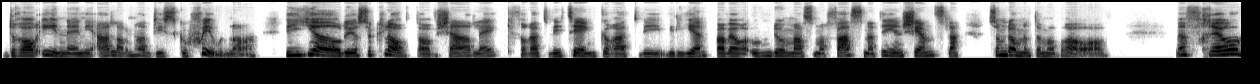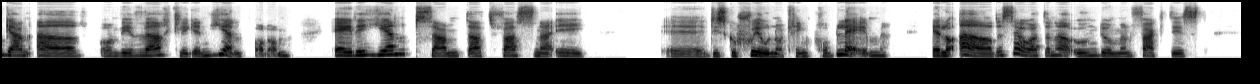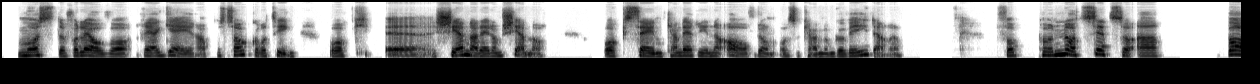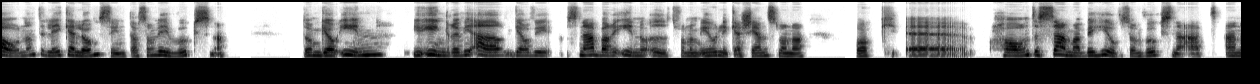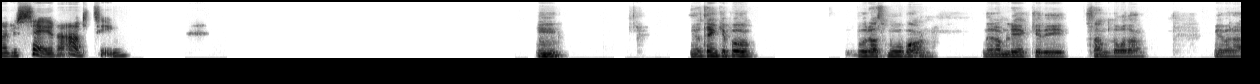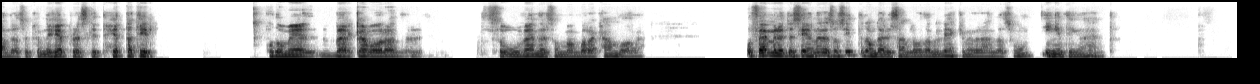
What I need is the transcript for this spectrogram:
drar in en i alla de här diskussionerna. Vi gör det ju såklart av kärlek för att vi tänker att vi vill hjälpa våra ungdomar som har fastnat i en känsla som de inte mår bra av. Men frågan är om vi verkligen hjälper dem. Är det hjälpsamt att fastna i eh, diskussioner kring problem? Eller är det så att den här ungdomen faktiskt måste få lov att reagera på saker och ting och eh, känna det de känner? Och sen kan det rinna av dem och så kan de gå vidare. För på något sätt så är barn inte lika långsinta som vi vuxna. De går in, ju yngre vi är går vi snabbare in och ut från de olika känslorna och eh, har inte samma behov som vuxna att analysera allting. Mm. Jag tänker på våra små barn. När de leker i sandlådan med varandra så kan det helt plötsligt hetta till. Och de är, verkar vara så ovänner som man bara kan vara. Och fem minuter senare så sitter de där i sandlådan och leker med varandra som om ingenting har hänt.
